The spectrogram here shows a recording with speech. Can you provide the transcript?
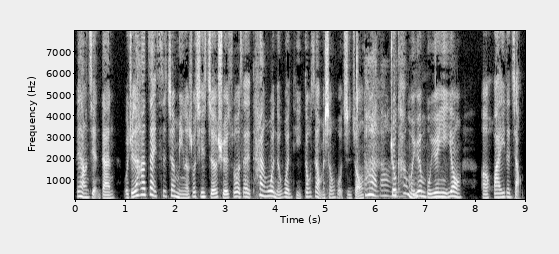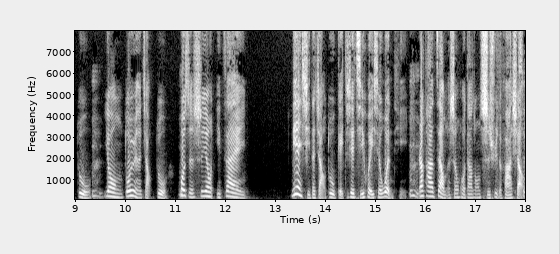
非常简单，我觉得他再次证明了说，其实哲学所有在探问的问题都在我们生活之中。当然，当然，就看我们愿不愿意用、嗯、呃怀疑的角度，用多元的角度，嗯、或者是用一再练习的角度，给这些机会一些问题，嗯、让它在我们的生活当中持续的发酵。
